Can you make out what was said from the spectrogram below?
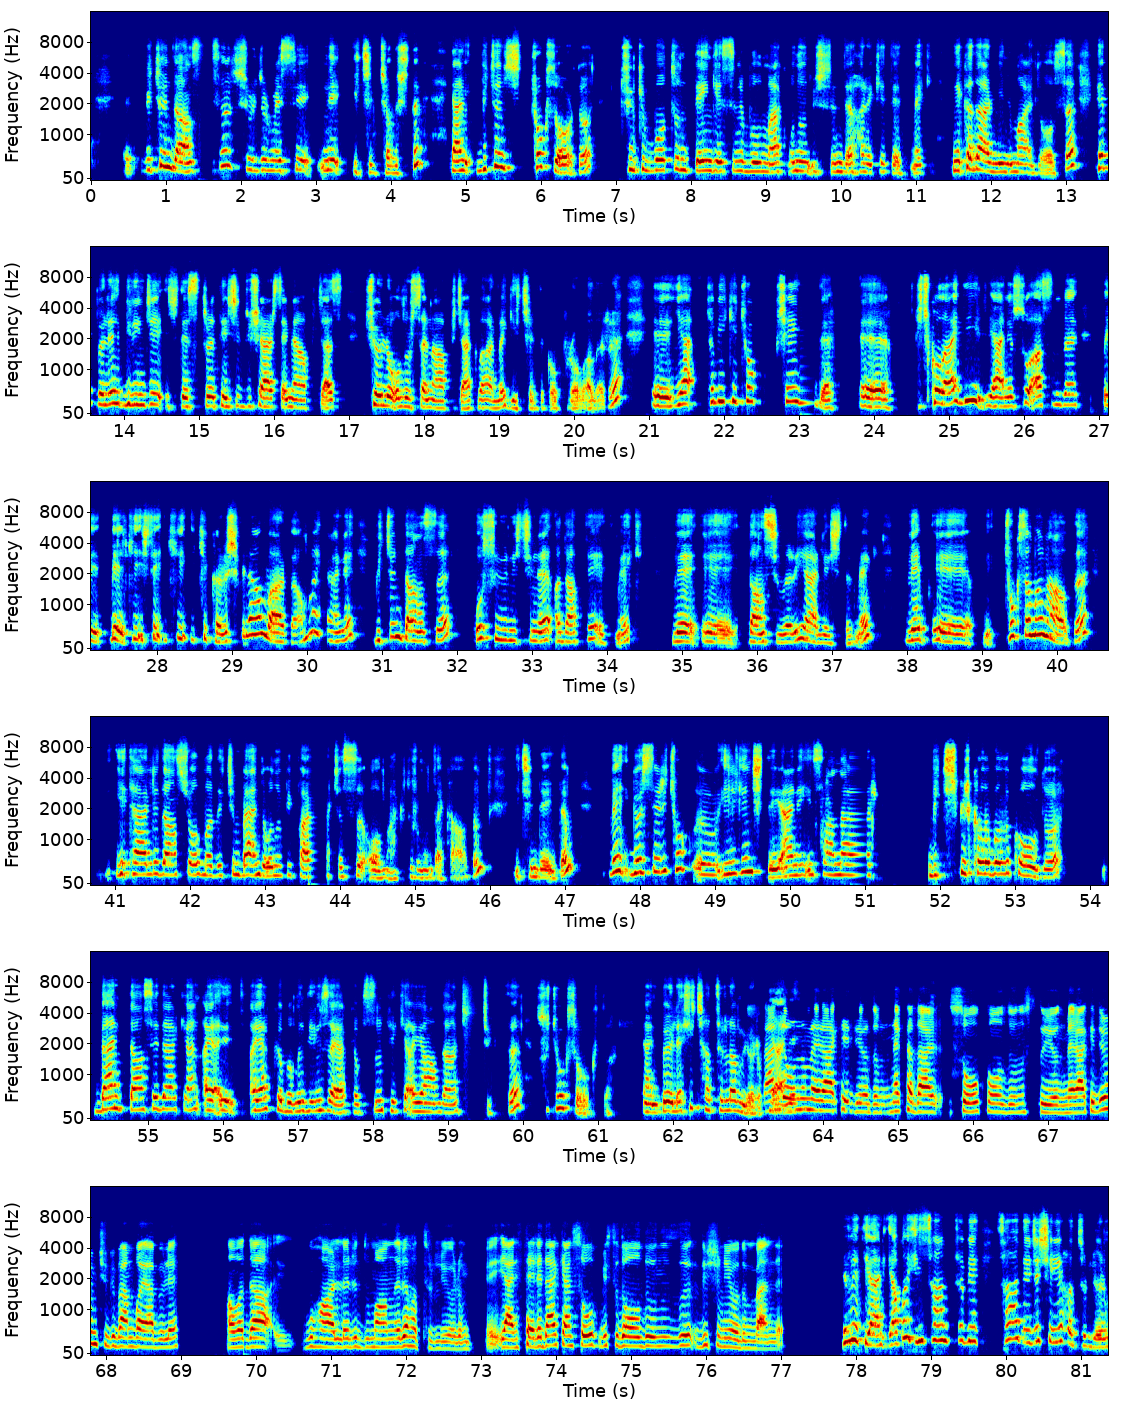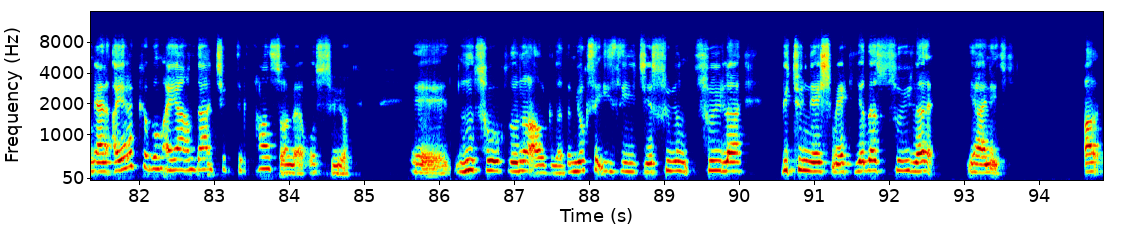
bütün dansı sürdürmesini için çalıştık. Yani bütün çok zordu. Çünkü botun dengesini bulmak, onun üstünde hareket etmek ne kadar minimal de olsa hep böyle birinci işte strateji düşerse ne yapacağız? Şöyle olursa ne yapacaklarla geçirdik o provaları. Ee, ya tabii ki çok şey de e, hiç kolay değil. Yani su aslında belki işte iki, iki karış falan vardı ama yani bütün dansı o suyun içine adapte etmek ve e, dansçıları yerleştirmek ve e, çok zaman aldı. Yeterli dansçı olmadığı için ben de onun bir parçası olmak durumunda kaldım, içindeydim. Ve gösteri çok e, ilginçti. Yani insanlar müthiş bir kalabalık oldu. Ben dans ederken ay ayakkabımın, deniz ayakkabısının teki ayağımdan çıktı. Su çok soğuktu. Yani böyle hiç hatırlamıyorum. Ben yani, de onu merak ediyordum. Ne kadar soğuk olduğunu suyun merak ediyorum. Çünkü ben baya böyle havada e, buharları, dumanları hatırlıyorum. E, yani seyrederken soğuk bir suda olduğunuzu düşünüyordum ben de. Evet yani ama insan tabii sadece şeyi hatırlıyorum. Yani ayakkabım ayağımdan çıktıktan sonra o suyu e, soğukluğunu algıladım. Yoksa izleyici suyun suyla bütünleşmek ya da suyla yani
